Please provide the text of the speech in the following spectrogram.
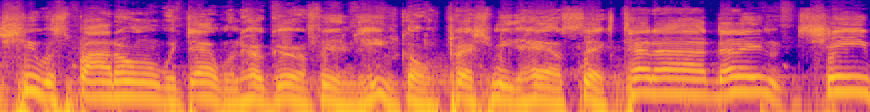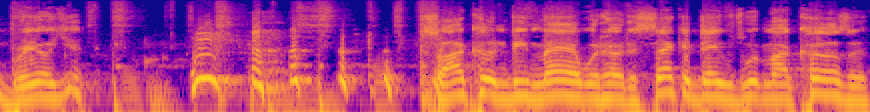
she was spot on with that one. Her girlfriend, he was gonna press me to have sex. Ta-da! That ain't she ain't brilliant. So I couldn't be mad with her. The second day was with my cousin,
